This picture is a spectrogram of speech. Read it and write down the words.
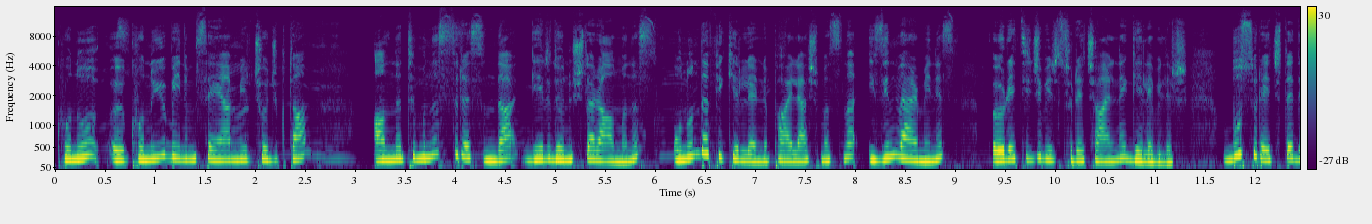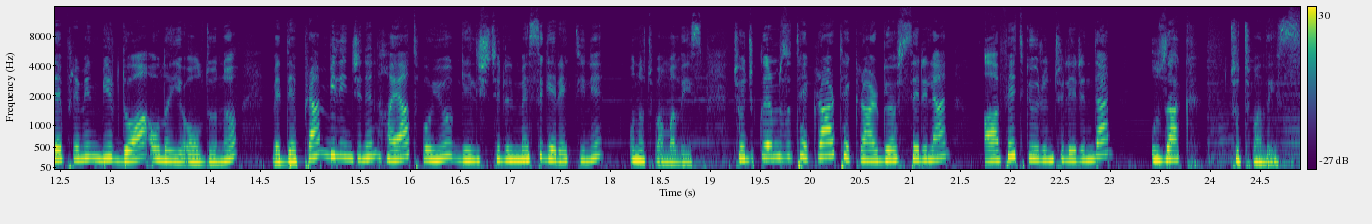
Konu e, konuyu benimseyen bir çocuktan anlatımınız sırasında geri dönüşler almanız, onun da fikirlerini paylaşmasına izin vermeniz öğretici bir süreç haline gelebilir. Bu süreçte depremin bir doğa olayı olduğunu ve deprem bilincinin hayat boyu geliştirilmesi gerektiğini unutmamalıyız. Çocuklarımızı tekrar tekrar gösterilen afet görüntülerinden uzak tutmalıyız.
